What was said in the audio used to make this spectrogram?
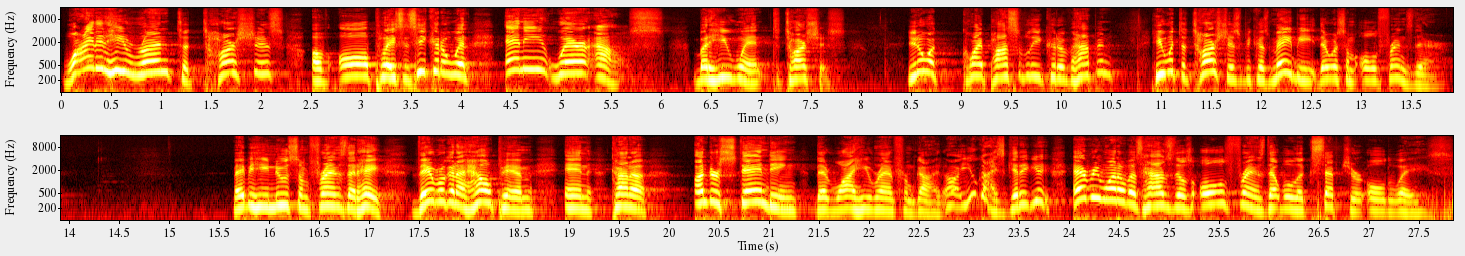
Why did he run to Tarshish of all places? He could have went anywhere else, but he went to Tarshish. You know what quite possibly could have happened? He went to Tarshish because maybe there were some old friends there. Maybe he knew some friends that, hey, they were going to help him in kind of understanding that why he ran from God. Oh, you guys get it. You, every one of us has those old friends that will accept your old ways.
